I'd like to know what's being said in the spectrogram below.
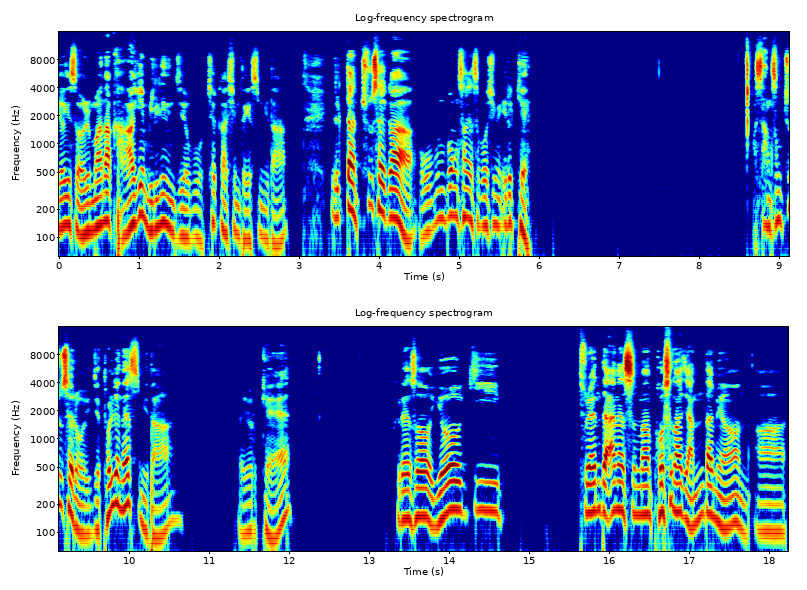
여기서 얼마나 강하게 밀리는지 여부 체크하시면 되겠습니다. 일단 추세가 5분 봉상에서 보시면 이렇게 상승 추세로 이제 돌려냈습니다. 자, 이렇게 그래서 여기 트렌드 안에서만 벗어나지 않는다면 아,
